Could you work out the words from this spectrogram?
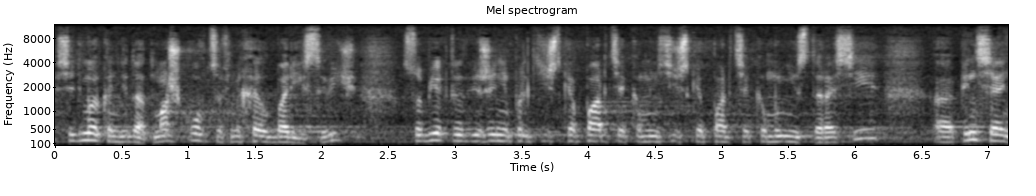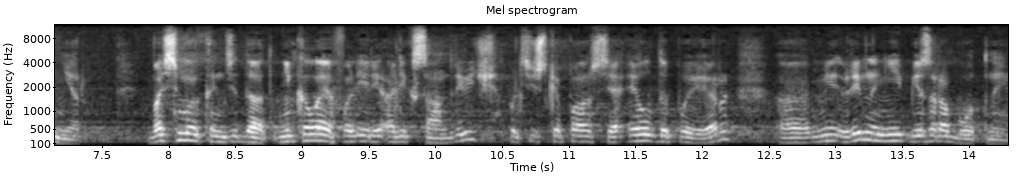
Седьмой кандидат Машковцев Михаил Борисович, субъект движения движение «Политическая партия», «Коммунистическая партия», «Коммунисты России», э, пенсионер. Восьмой кандидат Николаев Валерий Александрович, политическая партия ЛДПР, э, временно не безработный.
